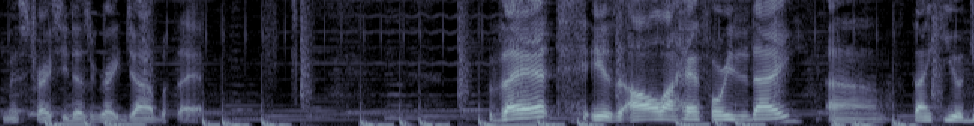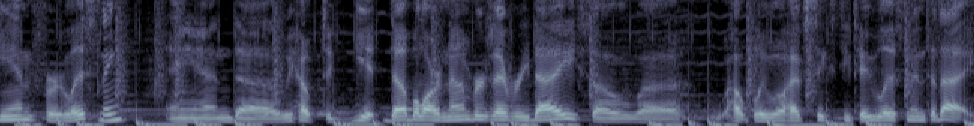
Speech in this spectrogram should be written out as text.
Miss Tracy does a great job with that. That is all I have for you today. Uh, thank you again for listening, and uh, we hope to get double our numbers every day. So uh, hopefully, we'll have 62 listening today.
